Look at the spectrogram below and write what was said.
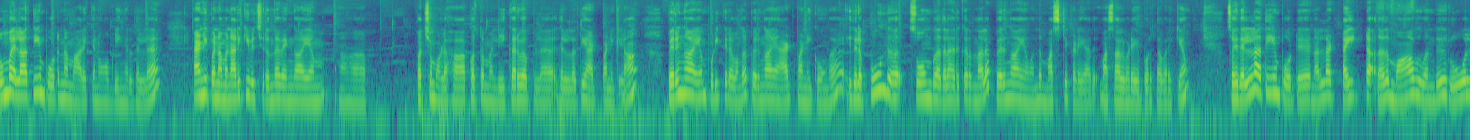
ரொம்ப எல்லாத்தையும் போட்டு நம்ம அரைக்கணும் அப்படிங்கிறதில்ல. அண்ட் இப்போ நம்ம நறுக்கி வச்சுருந்த வெங்காயம் பச்சை மிளகா கொத்தமல்லி கருவேப்பிலை இது எல்லாத்தையும் ஆட் பண்ணிக்கலாம். பெருங்காயம் பிடிக்கிறவங்க பெருங்காயம் ஆட் பண்ணிக்கோங்க. இதில் பூண்டு சோம்பு அதெல்லாம் இருக்கிறதுனால பெருங்காயம் வந்து மஸ்ட்டு கிடையாது மசால் வடையை பொறுத்த வரைக்கும். ஸோ இது எல்லாத்தையும் போட்டு நல்லா டைட்டாக அதாவது மாவு வந்து ரோல்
